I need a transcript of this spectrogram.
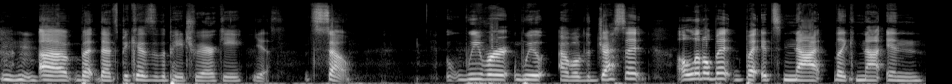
Mm-hmm. Uh, but that's because of the patriarchy. yes. So we were we I will address it a little bit, but it's not like not in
